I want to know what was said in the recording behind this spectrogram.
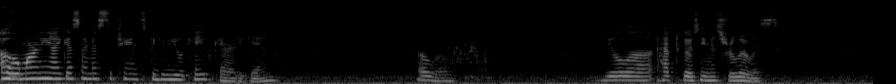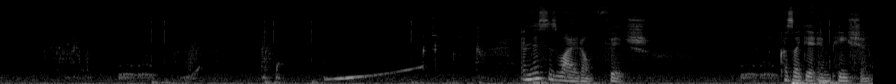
Oh, Marnie, I guess I missed the chance to give you a cave carrot again. Oh well. You'll uh, have to go see Mr. Lewis. And this is why I don't fish. Because I get impatient.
